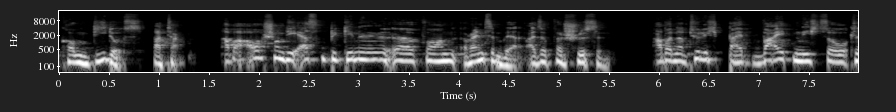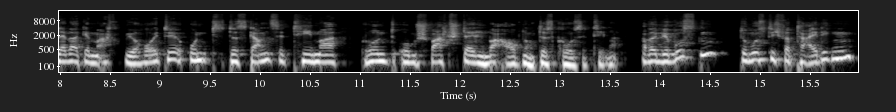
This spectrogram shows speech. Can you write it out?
Kommen DDoS-Attacken aber auch schon die ersten Beginne äh, von Ransomware, also Verschlüsseln. Aber natürlich bei weitem nicht so clever gemacht wie heute. Und das ganze Thema rund um Schwachstellen war auch noch das große Thema. Aber wir wussten, du musst dich verteidigen.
